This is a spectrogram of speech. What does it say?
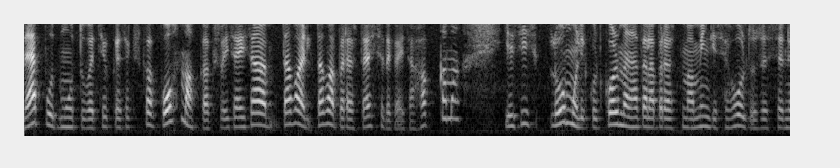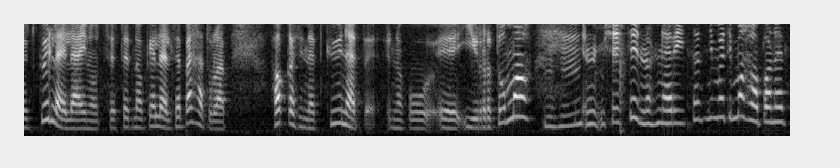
näpud muutuvad niisuguseks ka kohmakaks või sa ei saa tava, tavapäraste asjadega ei saa hakkama. Ja siis loomulikult kolme nädala pärast ma mingisse hooldusesse nüüd küll ei läinud, sest et no kellel see pähe tuleb, hakkasin need küüned nagu irduma. Mm, -hmm. mis siis teed, noh, närid nad niimoodi maha, paned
